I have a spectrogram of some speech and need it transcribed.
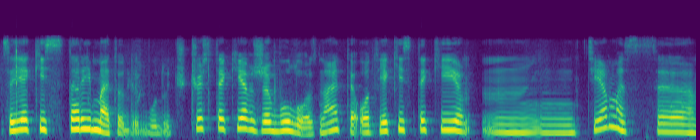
Це якісь старі методи будуть. Щось таке вже було. Знаєте, от якісь такі теми з е,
